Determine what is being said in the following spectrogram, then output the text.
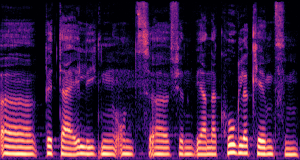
äh, beteiligen, äh, für den Werner Kogler kämpfen.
